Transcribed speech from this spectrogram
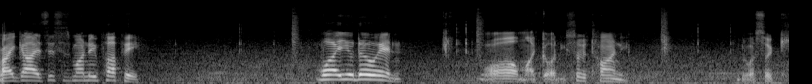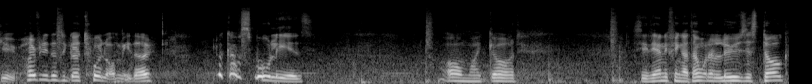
Right guys, this is my new puppy. What are you doing? Oh my god, he's so tiny. You are so cute. Hopefully he doesn't go toilet on me though. Look how small he is. Oh my god. See, the only thing, I don't want to lose this dog.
